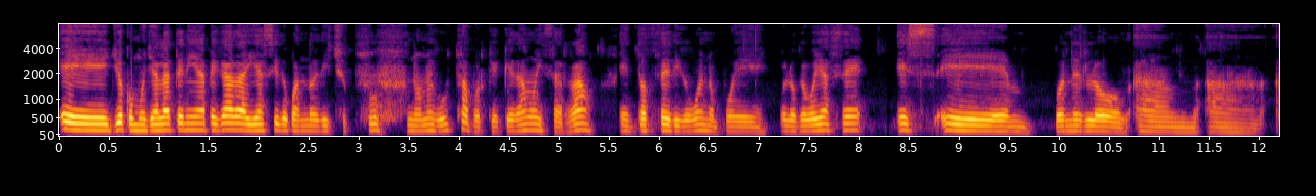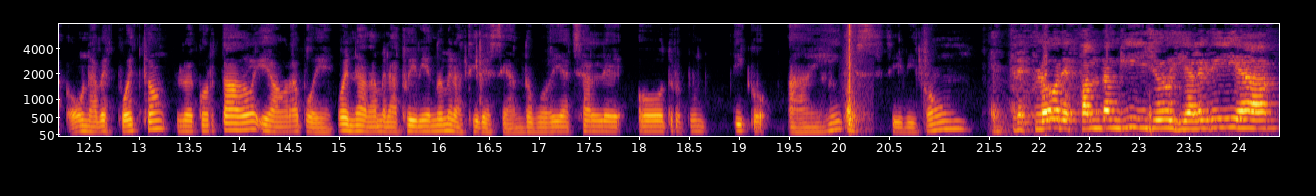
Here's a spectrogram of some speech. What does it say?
Eh, yo como ya la tenía pegada y ha sido cuando he dicho, no me gusta porque queda muy cerrado. Entonces digo, bueno, pues, pues lo que voy a hacer es eh, ponerlo una vez puesto, lo he cortado y ahora pues, pues nada, me la estoy viendo me la estoy deseando. Voy a echarle otro puntico ahí de silicón entre flores, fandanguillos y alegría,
